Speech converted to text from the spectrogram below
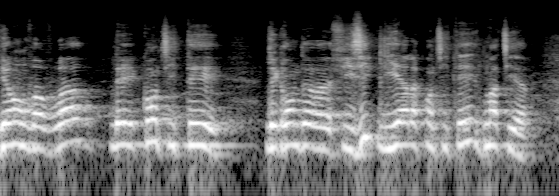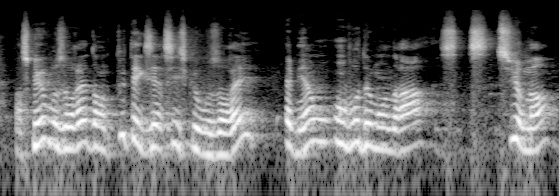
eh on va voir les quantités, les grandeurs physiques liées à la quantité de matière. Parce que vous aurez, dans tout exercice que vous aurez, eh bien, on vous demandera sûrement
